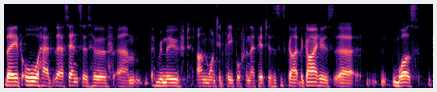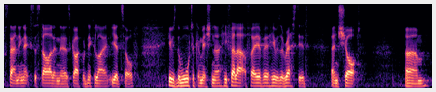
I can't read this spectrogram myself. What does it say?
they've all had their censors who have um, removed unwanted people from their pictures. This is guy, the guy who uh, was standing next to Stalin there is a guy called Nikolai Yevtsov. He was the water commissioner. He fell out of favor. He was arrested and shot. Um,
